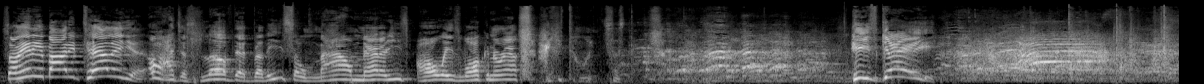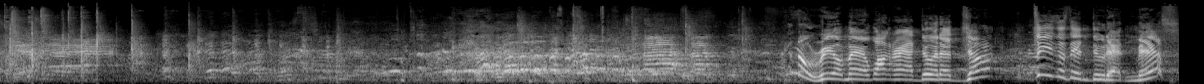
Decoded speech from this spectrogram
So anybody telling you, oh, I just love that brother. He's so mild mannered. He's always walking around. How you doing, sister? He's gay. Know, real man walking around doing that junk. Jesus didn't do that mess.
